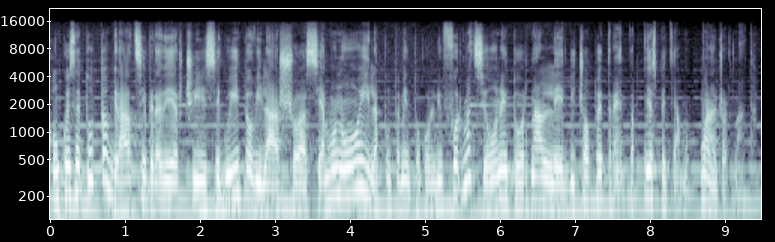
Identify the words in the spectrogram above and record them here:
Con questo è tutto, grazie per averci seguito, vi lascio a Siamo Noi, l'appuntamento con l'informazione torna alle 18.30. Vi aspettiamo, buona giornata.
